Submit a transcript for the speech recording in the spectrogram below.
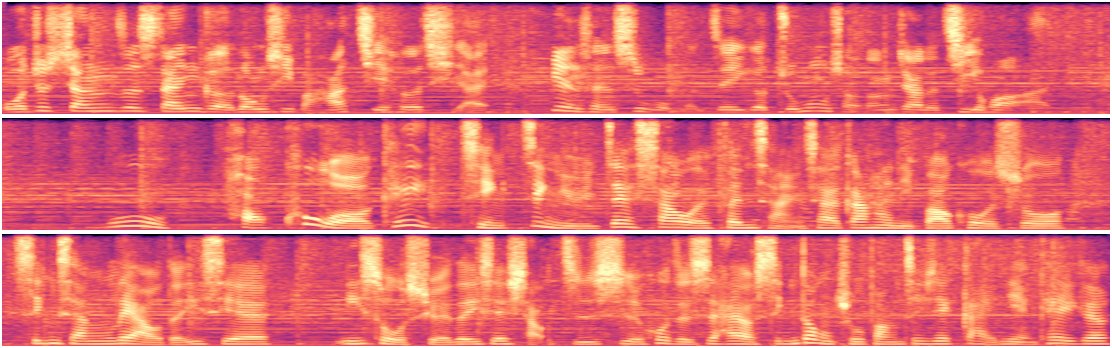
我就将这三个东西把它结合起来，变成是我们这个逐梦小当家的计划案。哦，好酷哦！可以请静宇再稍微分享一下，刚才你包括说新香料的一些你所学的一些小知识，或者是还有行动厨房这些概念，可以跟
